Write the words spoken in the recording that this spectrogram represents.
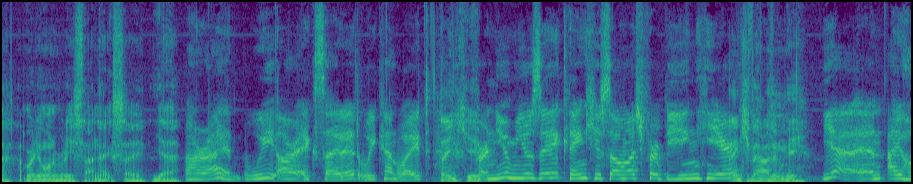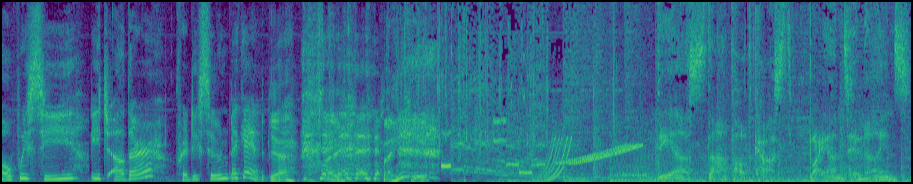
wanna I really wanna release that next. So yeah. All right, we are excited. We can't wait. Thank you. for new music. Thank you so much for being here. Thank you for having me. Yeah, and I hope we see each other pretty soon again. Yeah. Thank you. Der Star Podcast bei Antenne 1.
